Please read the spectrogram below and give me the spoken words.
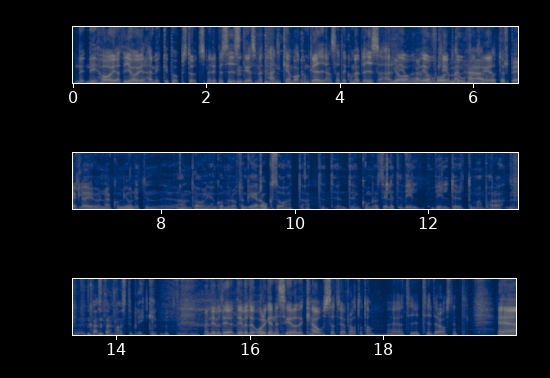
Ni, ni hör ju att vi gör ju det här mycket på uppstuds, men det är precis Mm. det som är tanken bakom grejen, så att det kommer bli så här. det är, Ja, det är själva oklippt formen här återspeglar ju hur den här communityn antagligen kommer att fungera också. Att, att den- kommer att se lite vild, vild ut om man bara kastar en hastig blick. Men det är, väl det, det är väl det organiserade kaoset vi har pratat om eh, i tidigare avsnitt. Eh,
